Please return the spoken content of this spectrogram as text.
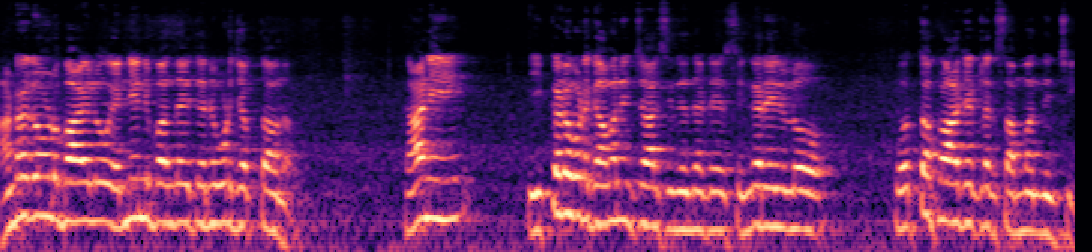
అండర్గ్రౌండ్ బావిలు ఎన్నెన్ని బంద్ అవుతాయని కూడా చెప్తా ఉన్నారు కానీ ఇక్కడ కూడా గమనించాల్సింది ఏంటంటే సింగరేణిలో కొత్త ప్రాజెక్టులకు సంబంధించి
